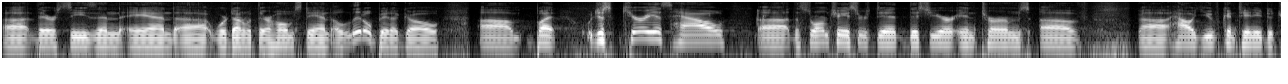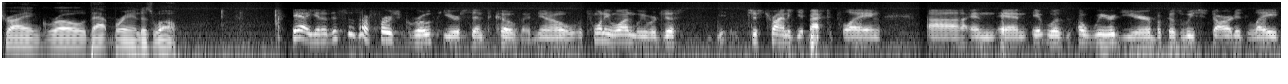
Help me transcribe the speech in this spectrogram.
uh, their season and uh, were done with their homestand a little bit ago. Um, but we're just curious how uh, the Storm Chasers did this year in terms of uh, how you've continued to try and grow that brand as well. Yeah, you know, this was our first growth year since COVID. You know, 21, we were just just trying to get back to playing. Uh, and and it was a weird year because we started late.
